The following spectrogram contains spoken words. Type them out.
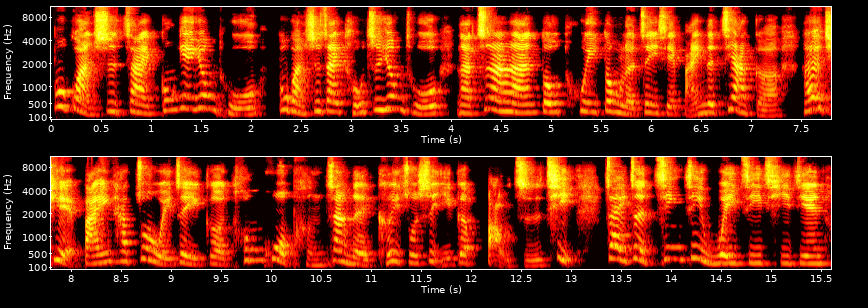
不管是在工业用途，不管是在投资用途，那自然而然都推动了这一些白银的价格。而且，白银它作为这一个通货膨胀的，可以说是一个保值器，在这经济危机期间，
